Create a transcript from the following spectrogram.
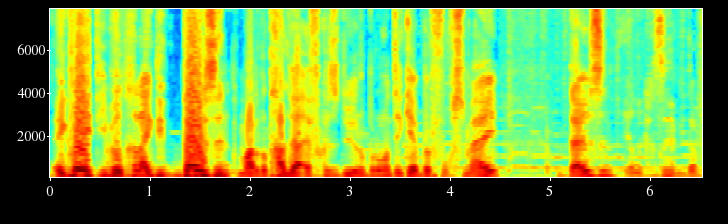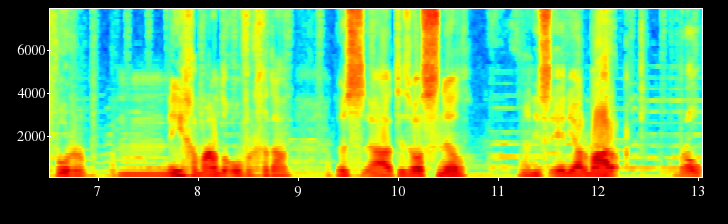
Ik weet, je wilt gelijk die 1000, maar dat gaat wel even duren, bro. Want ik heb er volgens mij 1000, eerlijk gezegd, heb ik daarvoor mm, 9 maanden over gedaan. Dus ja, het is wel snel. Nog niet eens 1 jaar, maar bro,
